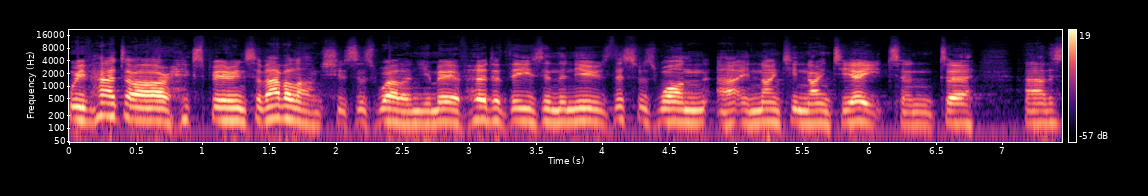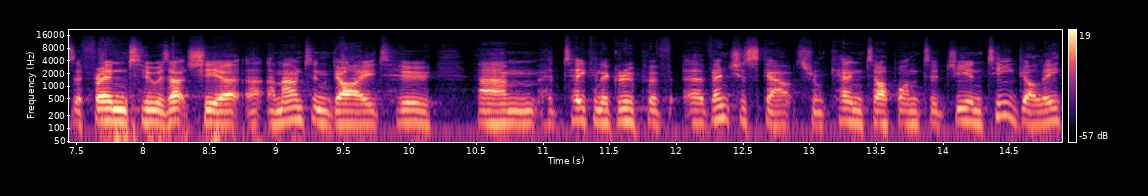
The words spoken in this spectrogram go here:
We've had our experience of avalanches as well, and you may have heard of these in the news. This was one uh, in 1998, and uh, uh, this is a friend who was actually a, a mountain guide who um, had taken a group of uh, venture scouts from Kent up onto G&T Gully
